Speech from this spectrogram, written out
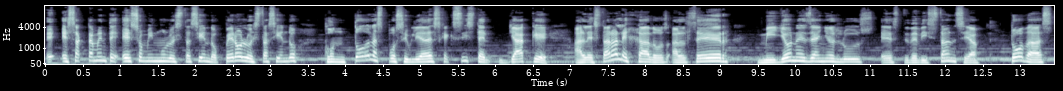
exactamente eso mismo lo está haciendo, pero lo está haciendo con todas las posibilidades que existen, ya que al estar alejados, al ser millones de años luz este, de distancia, todas,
